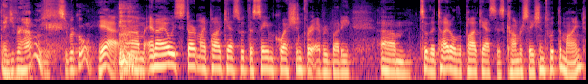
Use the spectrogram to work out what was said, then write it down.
Thank you for having me. Super cool. Yeah, um, and I always start my podcast with the same question for everybody. Um, so the title of the podcast is Conversations with the Mind.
